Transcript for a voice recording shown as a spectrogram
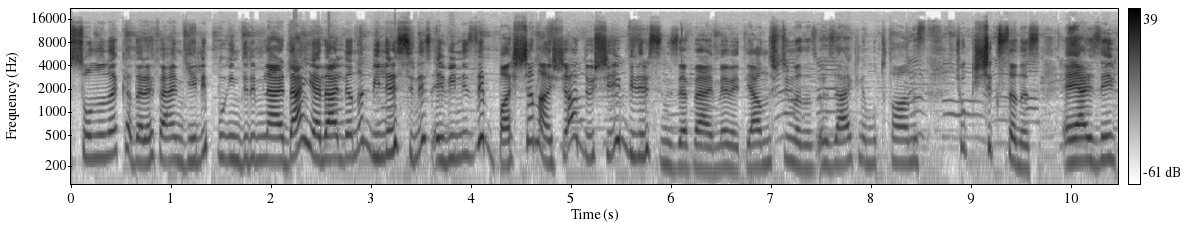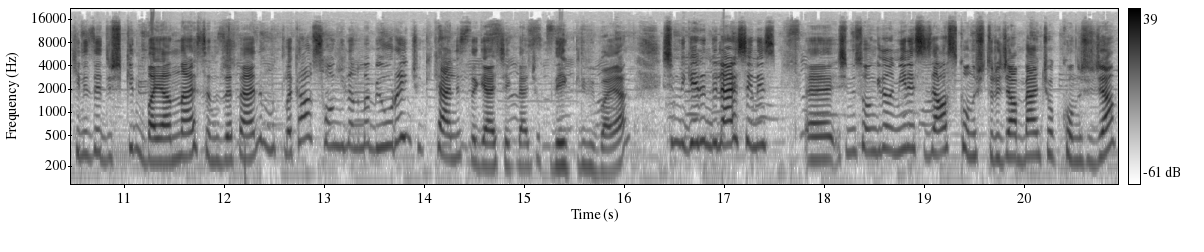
sonuna kadar efendim gelip bu indirimlerden yararlanabilirsiniz. Evinizi baştan aşağı döşeyebilirsiniz efendim. Evet yanlış duymadınız. Özellikle mutfağınız çok şıksanız, eğer zevkinize düşkün bayanlarsanız efendim mutlaka Songül Hanım'a bir uğrayın. Çünkü kendisi de gerçekten çok zevkli bir bayan. Şimdi gelin dilerseniz, e, şimdi Songül Hanım yine size az konuşturacağım. Ben çok konuşacağım.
